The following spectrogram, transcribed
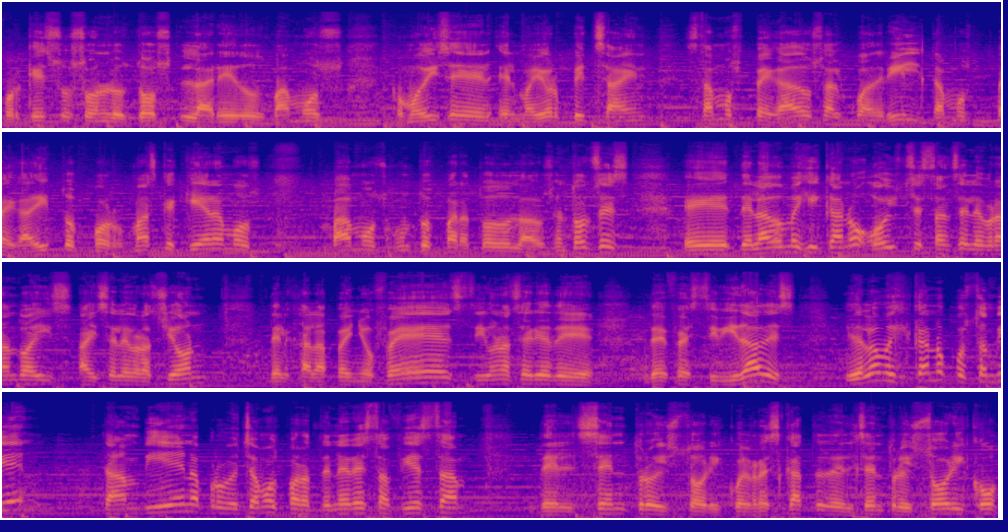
porque esos son los dos Laredos. Vamos, como dice el, mayor Pitzain, estamos pegados al cuadril, estamos pegaditos, por más que quieramos, vamos juntos para todos lados. Entonces, eh, del lado mexicano, hoy se están celebrando, hay, hay celebración del Jalapeño Fest y una serie de festividades. Y del lado mexicano, pues también, también aprovechamos para tener esta fiesta del centro histórico, el rescate del centro histórico,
